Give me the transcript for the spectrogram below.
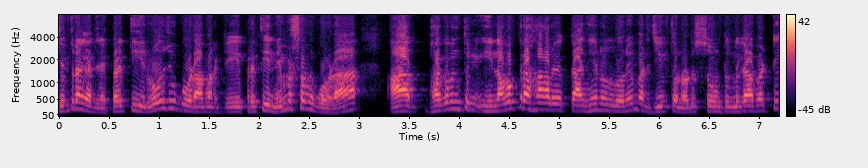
చెప్తున్నాం కదండి ప్రతిరోజు కూడా మనకి ప్రతి నిమిషం కూడా ఆ భగవంతుని ఈ నవగ్రహాల యొక్క అధీనంలోనే మన జీవితం నడుస్తూ ఉంటుంది కాబట్టి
